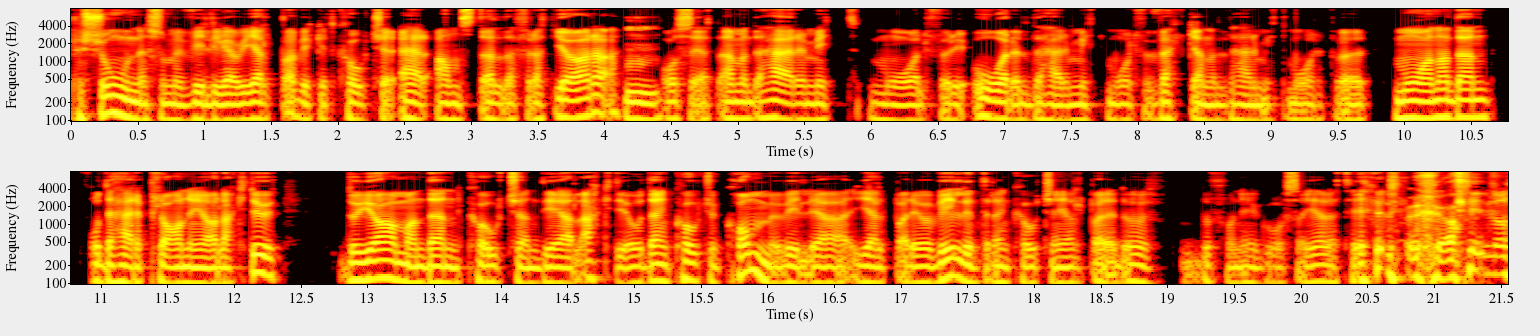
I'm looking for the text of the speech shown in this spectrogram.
personer som är villiga att hjälpa, vilket coacher är anställda för att göra mm. och säga att Nej, men det här är mitt mål för i år eller det här är mitt mål för veckan eller det här är mitt mål för månaden och det här är planen jag har lagt ut. Då gör man den coachen delaktig och den coachen kommer vilja hjälpa dig och vill inte den coachen hjälpa dig då, då får ni gå och säga det till, ja, till någon,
